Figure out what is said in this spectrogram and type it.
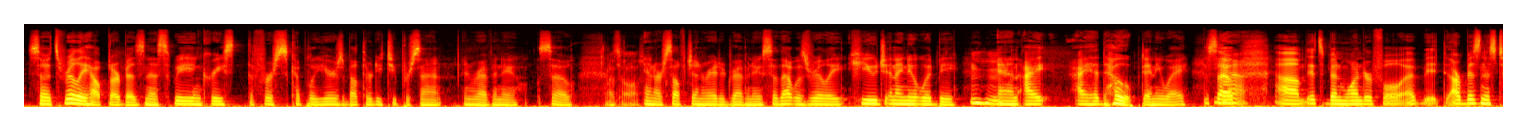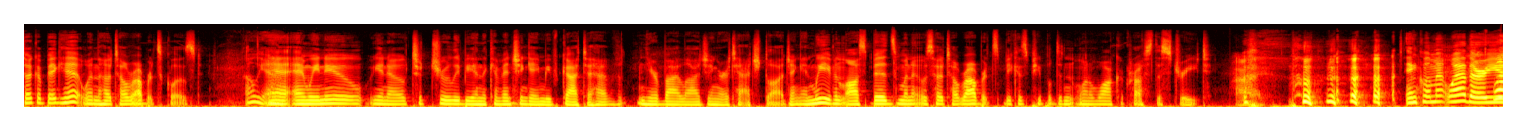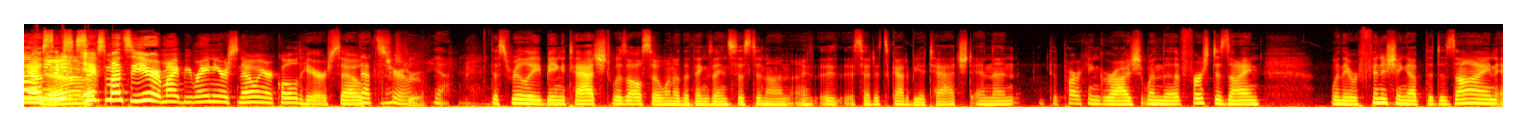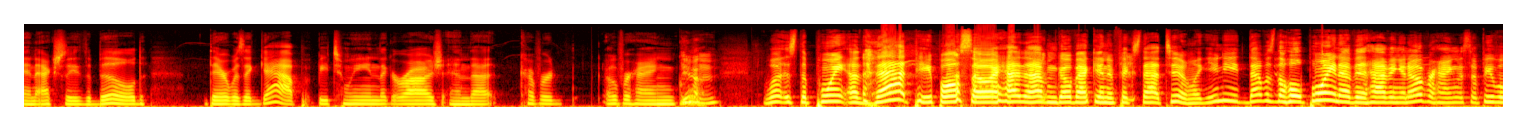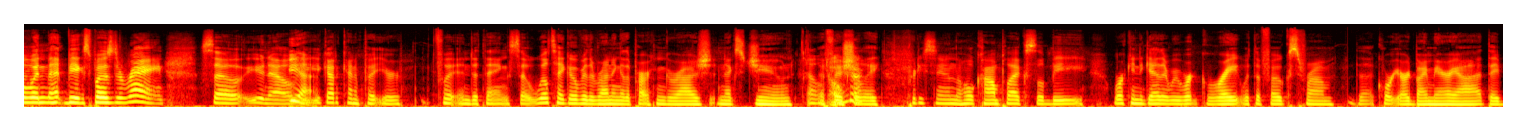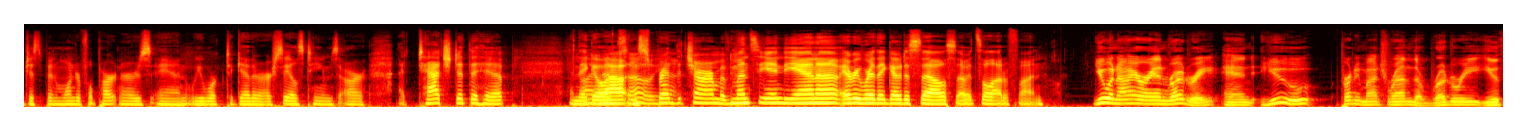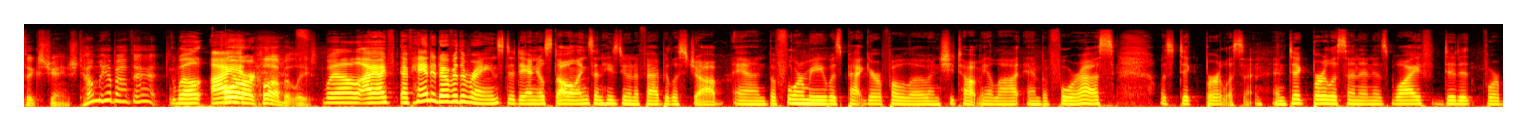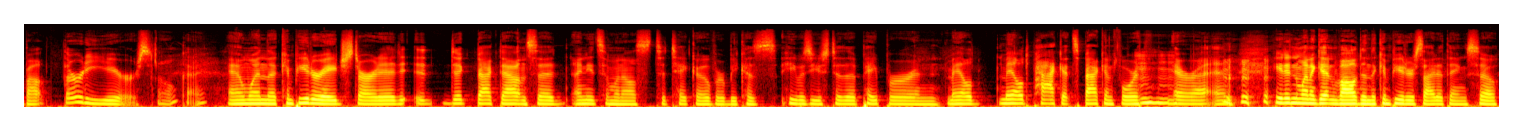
So it's really helped our business. We increased the first couple of years about 32% in revenue. So That's awesome. in our self-generated revenue. So that was really huge, and I knew it would be. Mm-hmm. And I I had hoped anyway. So Yeah. um, it's been wonderful. Uh, it, our business took a big hit when the Hotel Roberts closed. Oh yeah. And, and we knew, you know, to truly be in the convention game, you've got to have nearby lodging or attached lodging. And we even lost bids when it was Hotel Roberts because people didn't want to walk across the street. I, inclement weather. You Well, know, Yeah. six, six months a year it might be raining or snowing or cold here. So That's true. true. Yeah. This really being attached was also one of the things I insisted on. I, I- I said it's got to be attached. And then the parking garage, when the first design, when they were finishing up the design and actually the build, there was a gap between the garage and that covered overhang. Yeah. Mm-hmm. What is the point of that, people? so I had to have them go back in and fix that too. I'm like, you need that was the whole point of it having an overhang was so people wouldn't be exposed to rain. So you know, Yeah. you got to kind of put your foot into things. So we'll take over the running of the parking garage next June Oh, okay. officially. Pretty soon, the whole complex will be working together. We work great with the folks from the Courtyard by Marriott. They've just been wonderful partners, and we work together. Our sales teams are attached at the hip. And they Oh, go bet out and spread yeah. the charm of Muncie, Indiana, everywhere they go to sell. So it's a lot of fun. You and I are in Rotary, and you pretty much run the Rotary Youth Exchange. Tell me about that. Well, For I our club, at least. Well, I, I've, I've handed over the reins to Daniel Stallings, and he's doing a fabulous job. And before me was Pat Garofolo, and she taught me a lot. And before us was Dick Burleson. And Dick Burleson and his wife did it for about 30 years. Oh, okay. And when the computer age started, it, Dick backed out and said, "I need someone else to take over because he was used to the paper and mailed mailed packets back and forth mm-hmm. era, and he didn't want to get involved in the computer side of things." So.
